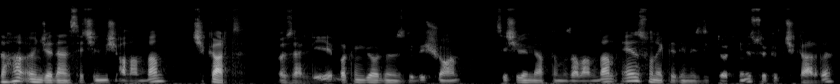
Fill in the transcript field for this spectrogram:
daha önceden seçilmiş alandan çıkart özelliği. Bakın gördüğünüz gibi şu an seçilim yaptığımız alandan en son eklediğimiz dikdörtgeni söküp çıkardı.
